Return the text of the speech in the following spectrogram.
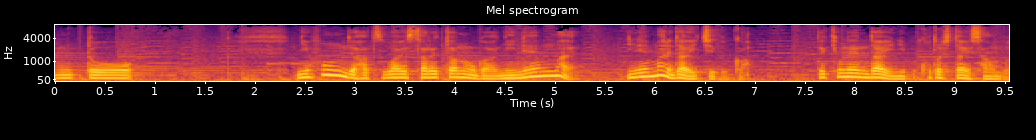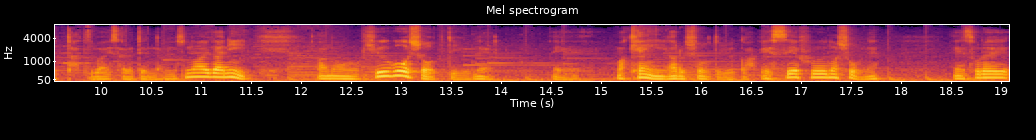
うんと日本で発売されたのが2年前。2年前に第1部か。で去年第2部今年第3部って発売されてるんだけどその間にあのヒューゴー賞っていうね、えーまあ、権威ある賞というか SF の賞ね、えそれ、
